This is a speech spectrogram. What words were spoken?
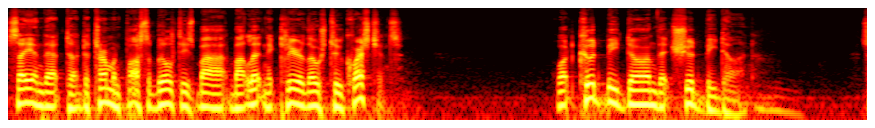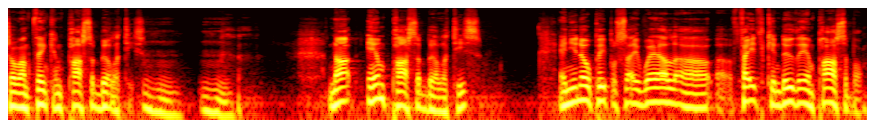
saying that uh, determine possibilities by, by letting it clear those two questions. What could be done that should be done? So I'm thinking possibilities, not impossibilities. And you know, people say, well, uh, uh, faith can do the impossible.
